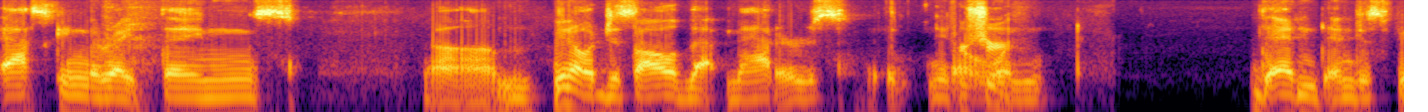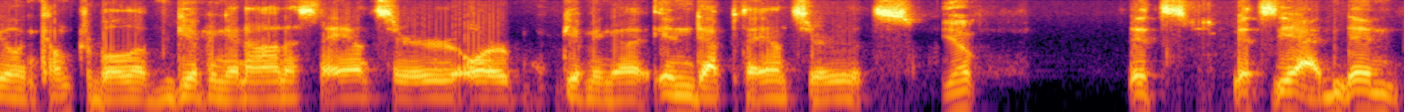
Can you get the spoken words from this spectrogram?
asking the right things um you know just all of that matters you know For sure. when and and just feeling comfortable of giving an honest answer or giving an in-depth answer it's yep it's it's yeah and,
